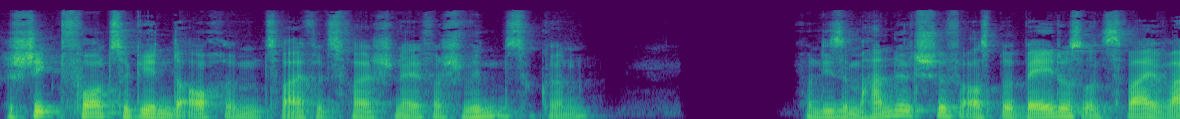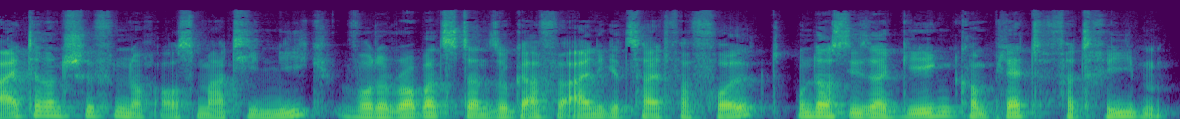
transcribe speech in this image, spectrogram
geschickt vorzugehen und auch im Zweifelsfall schnell verschwinden zu können. Von diesem Handelsschiff aus Barbados und zwei weiteren Schiffen noch aus Martinique wurde Roberts dann sogar für einige Zeit verfolgt und aus dieser Gegend komplett vertrieben.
